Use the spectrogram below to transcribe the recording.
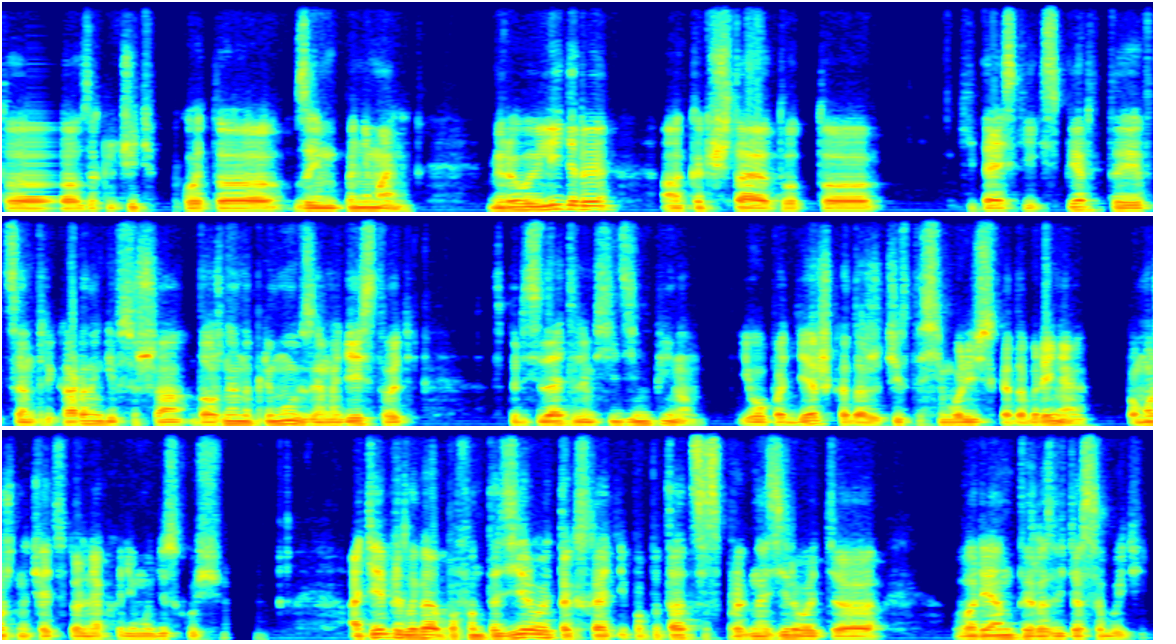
заключить какое-то взаимопонимание. Мировые лидеры, как считают вот китайские эксперты в центре Карнеги в США, должны напрямую взаимодействовать с председателем Си Цзиньпином, его поддержка, даже чисто символическое одобрение, поможет начать столь необходимую дискуссию. А теперь предлагаю пофантазировать, так сказать, и попытаться спрогнозировать э, варианты развития событий.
